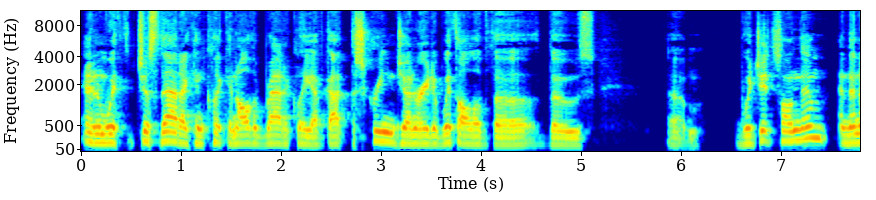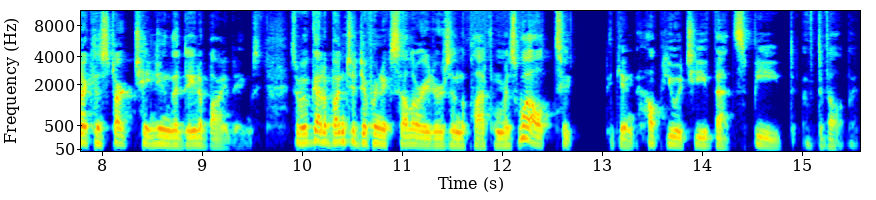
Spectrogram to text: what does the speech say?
And with just that, I can click and automatically I've got the screen generated with all of the those um, widgets on them, and then I can start changing the data bindings. So we've got a bunch of different accelerators in the platform as well to again help you achieve that speed of development.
